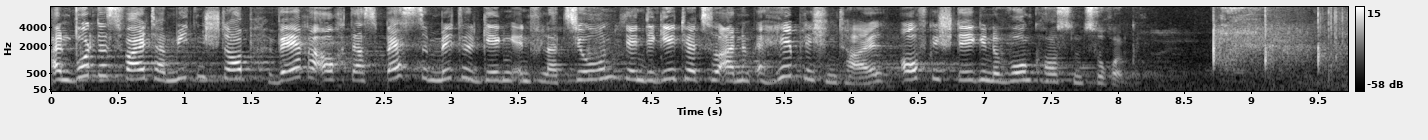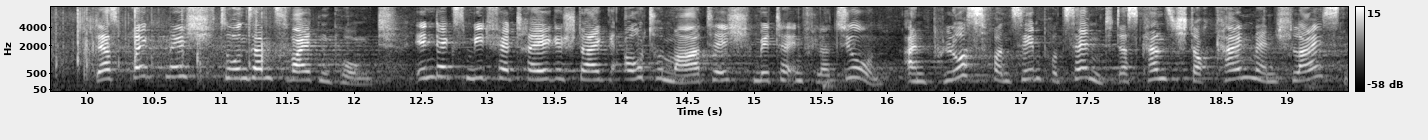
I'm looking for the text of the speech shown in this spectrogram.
Ein bundesweiter Mietenstopp wäre auch das beste Mittel gegen Inflation, denn die geht ja zu einem erheblichen Teil auf gestiegene Wohnkosten zurück. Das bringt mich zu unserem zweiten Punkt. Indexmietverträge steigen automatisch mit der Inflation. Ein Plus von 10 Prozent, das kann sich doch kein Mensch leisten.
